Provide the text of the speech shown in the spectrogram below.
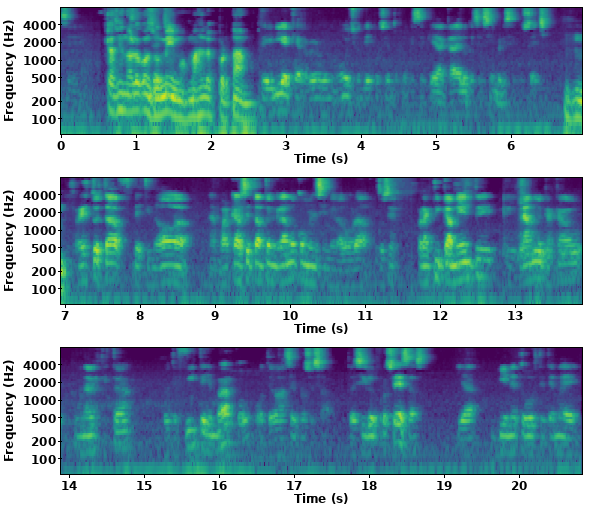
se Casi no lo consumimos, más lo exportamos. te diría que alrededor de un 8 o 10% es lo que se queda acá de lo que se siembra y se cosecha. Ujú. El resto está destinado a a embarcarse tanto en grano como en semielaborado. Entonces, prácticamente el grano de cacao, una vez que está, o te fuiste en barco o te vas a ser procesado. Entonces, si lo procesas, ya viene todo este tema de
